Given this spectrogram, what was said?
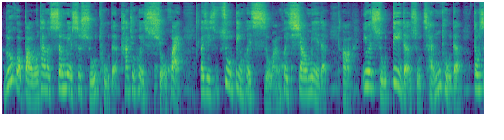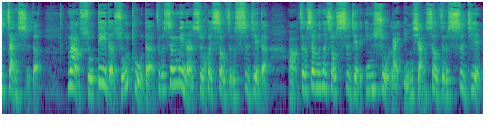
如果保罗他的生命是属土的，他就会朽坏，而且是注定会死亡、会消灭的啊。因为属地的、属尘土的都是暂时的。那属地的、属土的这个生命呢，是会受这个世界的啊，这个生命会受世界的因素来影响，受这个世界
